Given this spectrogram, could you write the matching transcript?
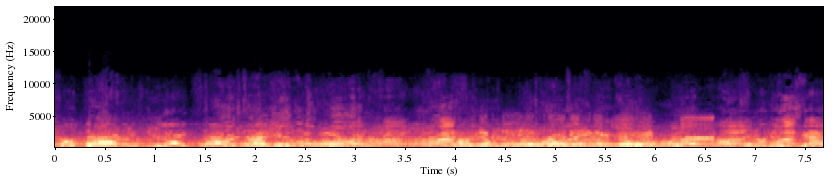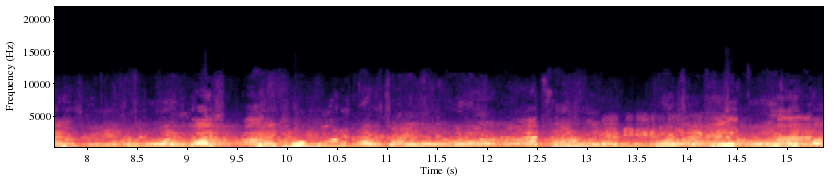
So that is, yeah, exactly, can't. I don't know anything. I don't know jazz. You guys, yeah, you don't want to have a dialogue. Absolutely. You take, you take what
